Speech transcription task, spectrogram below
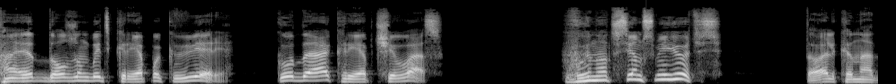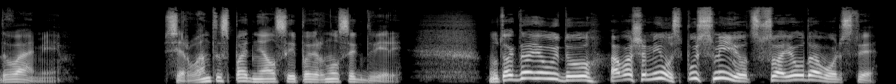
Поэт должен быть крепок в вере. Куда крепче вас. «Вы над всем смеетесь?» «Только над вами». Сервантес поднялся и повернулся к двери. «Ну тогда я уйду, а ваша милость пусть смеется в свое удовольствие».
